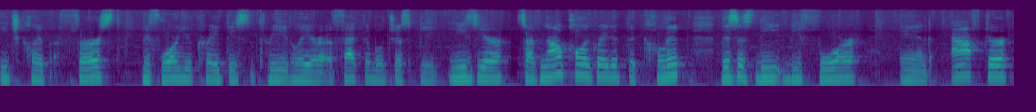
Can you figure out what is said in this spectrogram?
each clip first before you create this three layer effect. It will just be easier. So I've now color graded the clip. This is the before and after.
